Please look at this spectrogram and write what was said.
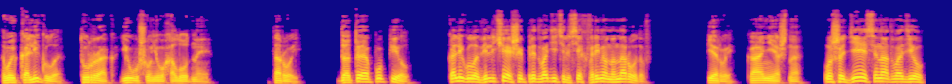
Твой Калигула — турак, и уши у него холодные. Второй. Да ты опупел. Калигула — величайший предводитель всех времен и народов. Первый. Конечно. Лошадей сенат водил,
